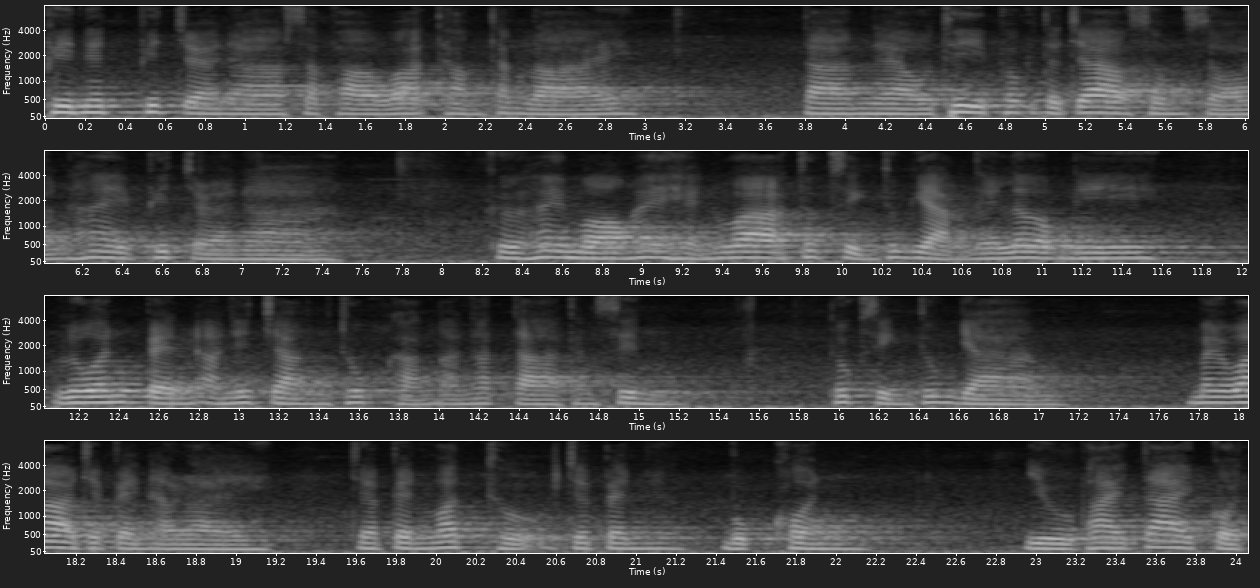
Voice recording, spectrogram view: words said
พินิจพิจารณาสภาวะธรรมทั้งหลาย ตามแนวที่พระพุทธเจ้าทรงสอนให้พิจารณา คือให้มองให้เห็นว่าทุกสิ่งทุกอย่างในโลกนี้ ล้วนเป็นอนิจจังทุกขังอนัตตาทั้งสิ้น ทุกสิ่งทุกอย่าง ไม่ว่าจะเป็นอะไร จะเป็นวัตถุจะเป็นบุคคล อยู่ภายใต้กฎ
